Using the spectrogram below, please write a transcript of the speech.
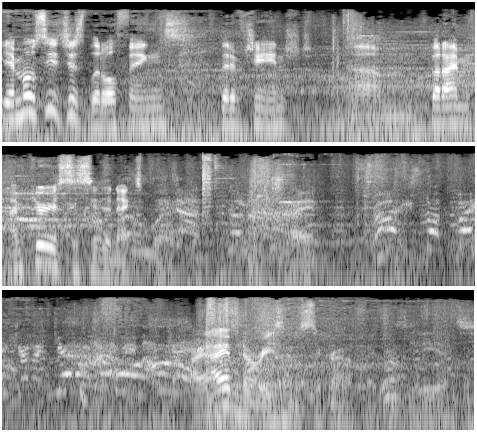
Yeah, mostly it's just little things that have changed. Um, but I'm I'm curious to see the next play. Right. All right. I have no reason to stick around and fight these idiots.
